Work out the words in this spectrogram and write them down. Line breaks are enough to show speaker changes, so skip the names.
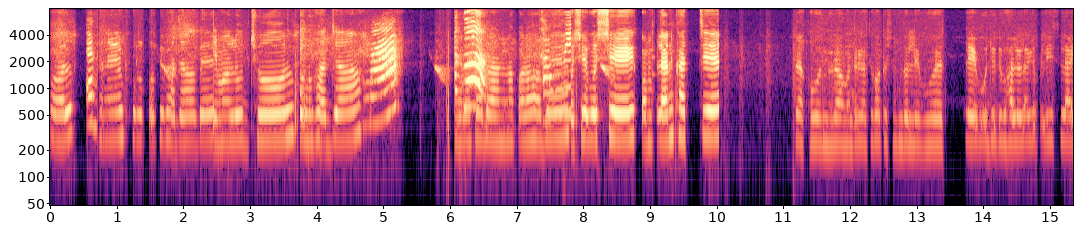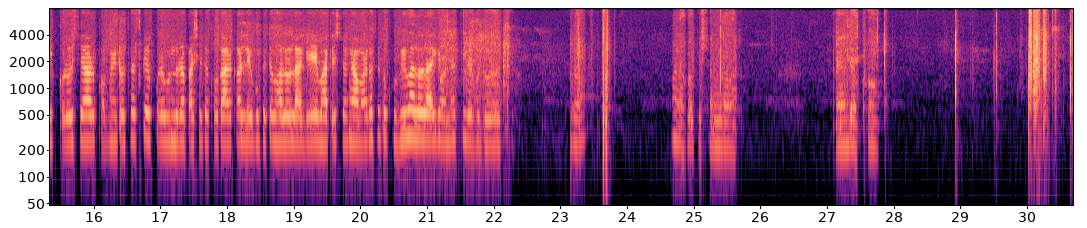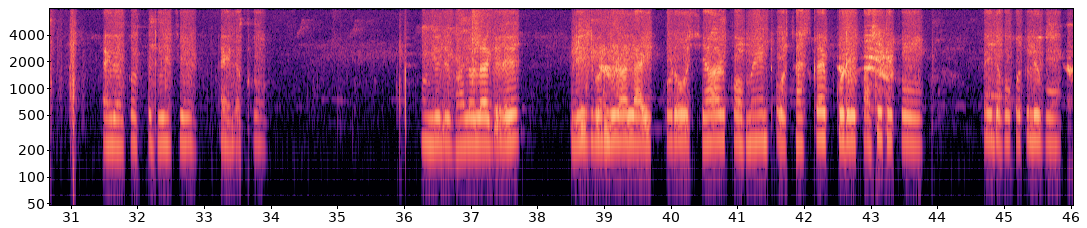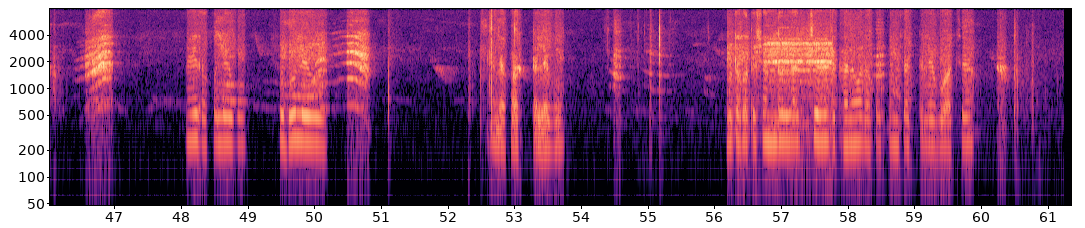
ফল। এখানে ফুলকপি ভাজা হবে, ডিম আলুর ঝোল বেগুন ভাজা। রান্না করা হবে। বসে বসে কমপ্লেন খাচ্ছে। দেখো বন্ধুরা, আমাদের কাছে কত সুন্দর লেবু হয়েছে লেবু যদি ভালো লাগে প্লিজ লাইক করো শেয়ার কমেন্ট ও সাবস্ক্রাইব করো। বন্ধুরা, পাশে থাকো কার কার লেবু খেতে ভালো লাগে। ভাতের সঙ্গে আমার কাছে তো খুবই ভালো লাগে। অনেক লেবু ধরেছে দেখো কি সুন্দর। দেখো। এই দেখো, একটা ঝুলছে। এই দেখো। যদি ভালো লাগে প্লিজ বন্ধুরা লাইক করো শেয়ার কমেন্ট ও সাবস্ক্রাইব করে পাশে থেকো। এই দেখো কত লেবু। এই দেখো লেবু, শুধু লেবু। দেখো একটা লেবু। লেবুটা কত সুন্দর লাগছে। এখানেও দেখো তিন চারটে লেবু আছে।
